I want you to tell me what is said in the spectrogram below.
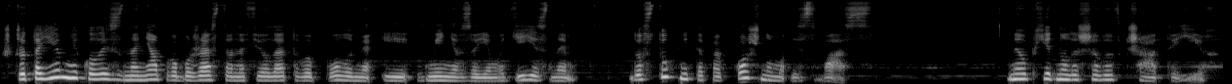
що таємні колись знання про божественне фіолетове полум'я і вміння взаємодії з ним доступні тепер кожному із вас. Необхідно лише вивчати їх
